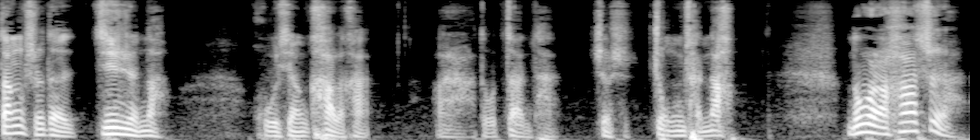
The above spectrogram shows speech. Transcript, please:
当时的金人呐，互相看了看，哎呀，都赞叹这是忠臣呐。努尔哈赤啊，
